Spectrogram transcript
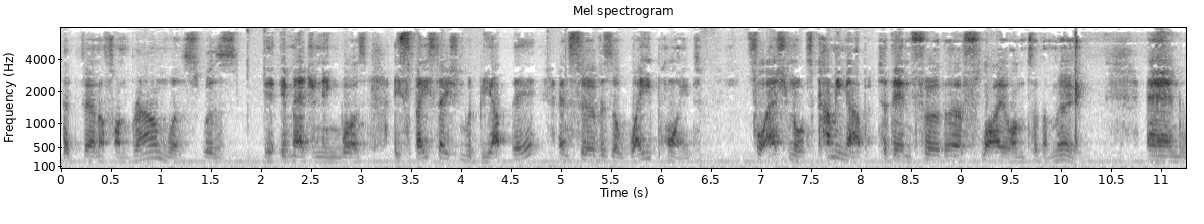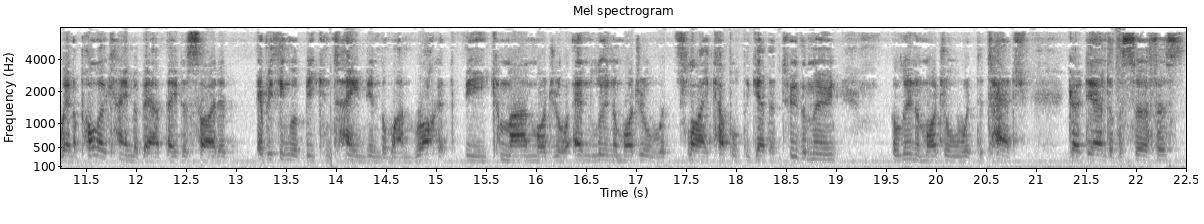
that Wernher von Braun was, was imagining was a space station would be up there and serve as a waypoint for astronauts coming up to then further fly onto the moon. And when Apollo came about, they decided everything would be contained in the one rocket. The command module and lunar module would fly coupled together to the moon. The lunar module would detach, go down to the surface,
